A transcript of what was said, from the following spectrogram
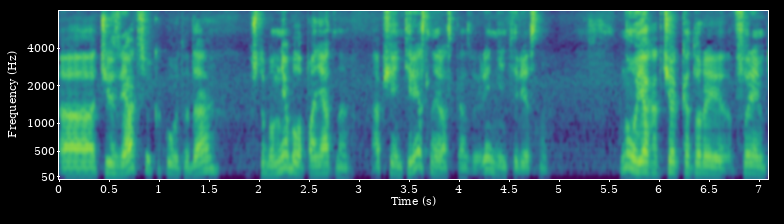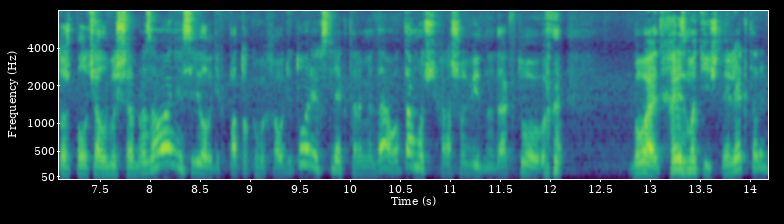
э, через реакцию какую-то, да, чтобы мне было понятно, вообще интересно я рассказываю или неинтересно. Ну, я как человек, который в свое время тоже получал высшее образование, сидел в этих потоковых аудиториях с лекторами, да, вот там очень хорошо видно, да, кто бывает харизматичные лекторы,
